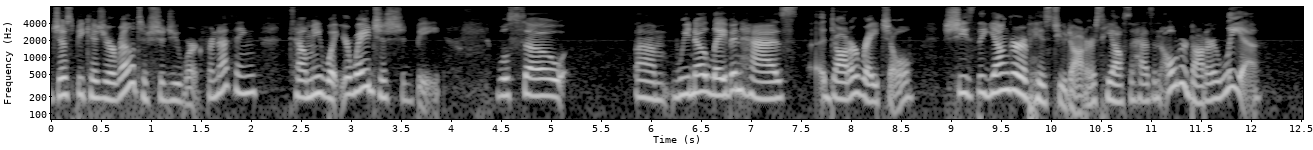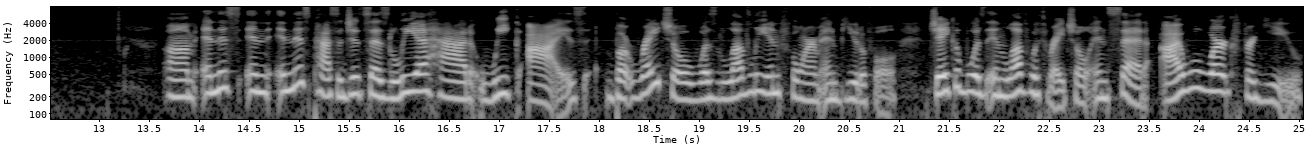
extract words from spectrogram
just because you're a relative, should you work for nothing? Tell me what your wages should be." Well, so um, we know Laban has a daughter Rachel. She's the younger of his two daughters. He also has an older daughter, Leah. Um, and this in in this passage it says Leah had weak eyes, but Rachel was lovely in form and beautiful. Jacob was in love with Rachel and said, "I will work for you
